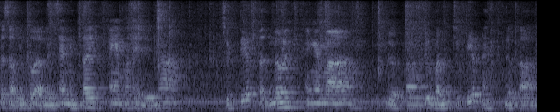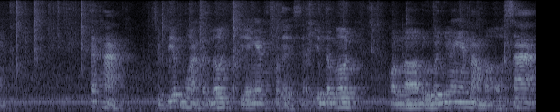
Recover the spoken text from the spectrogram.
cơ sở bên tôi ở bến xe miền Tây, anh em có thể đến trực tiếp tận nơi. Anh em được tư vấn trực tiếp này, được test hàng, trực tiếp mua hàng tận nơi thì anh em có thể sẽ yên tâm hơn còn ờ, đối với những anh em nào mà ở xa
